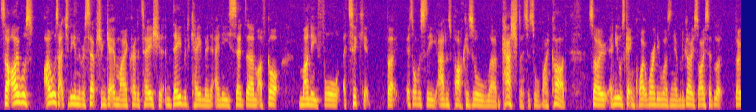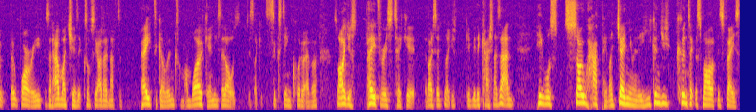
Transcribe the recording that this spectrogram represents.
So I was I was actually in the reception getting my accreditation, and David came in and he said, um, "I've got money for a ticket, but it's obviously Adams Park is all um, cashless; it's all by card." So, and he was getting quite worried he wasn't able to go. So I said, "Look, don't don't worry." I said, "How much is it?" Because obviously I don't have to pay to go in because I'm, I'm working. He said, "Oh, it's, it's like it's 16 quid or whatever." So I just paid for his ticket, and I said, "No, just give me the cash." And that, and he was so happy, like genuinely, you couldn't you couldn't take the smile off his face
